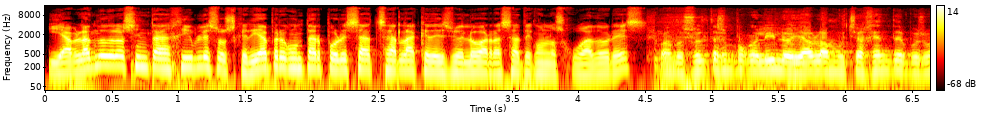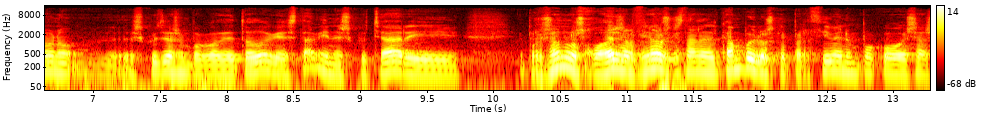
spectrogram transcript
Y hablando de los intangibles, os quería preguntar por esa charla que desveló Arrasate con los jugadores. Cuando sueltas un poco el hilo y habla mucha gente, pues bueno, escuchas un poco de todo, que está bien escuchar y, y porque son los jugadores al final los que están en el campo y los que perciben un poco esas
